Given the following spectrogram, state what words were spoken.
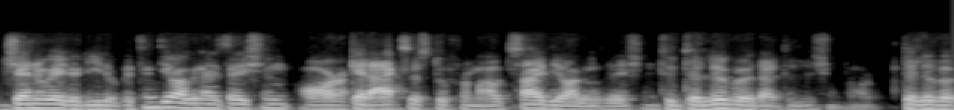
generated either within the organization or get access to from outside the organization to deliver that decision or deliver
